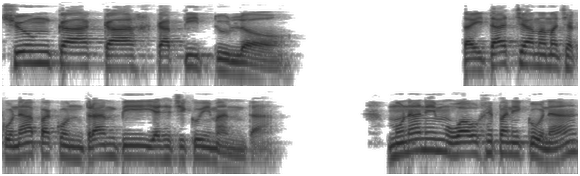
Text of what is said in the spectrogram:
Chunka kah capítulo. Taitacha mamachakunapa kuntrampi yachachikuymanta. Munanim wawqipanikuna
